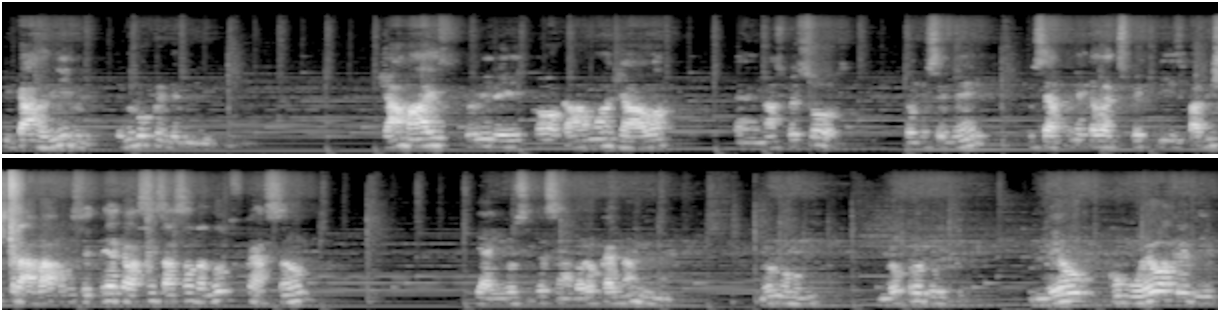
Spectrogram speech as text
ficar livre, eu não vou prender ninguém. Jamais eu irei colocar uma jaula é, nas pessoas. Então você vem, você aprende aquela expertise para destravar, para você ter aquela sensação da notificação. E aí você diz assim, agora eu quero na minha meu nome, o meu produto, meu, como eu acredito.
